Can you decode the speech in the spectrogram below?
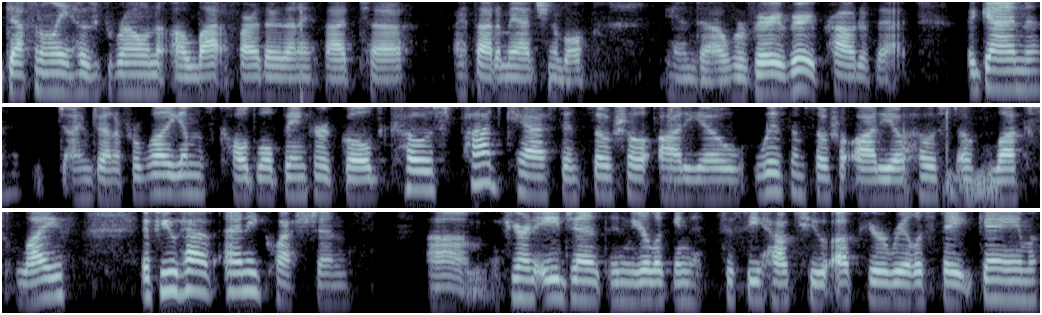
definitely has grown a lot farther than I thought uh, I thought imaginable, and uh, we're very very proud of that. Again, I'm Jennifer Williams, Coldwell Banker Gold Coast podcast and social audio, wisdom social audio host of LUXE Life. If you have any questions, um, if you're an agent and you're looking to see how to up your real estate game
